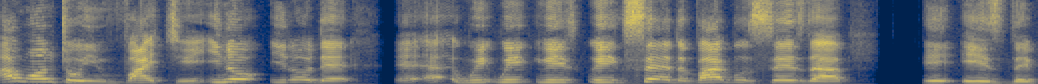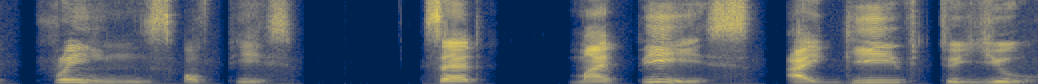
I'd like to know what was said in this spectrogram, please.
I want to invite you. You know, you know the uh, we, we we we said the Bible says that he is the Prince of Peace. Said, "My peace I give to you."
